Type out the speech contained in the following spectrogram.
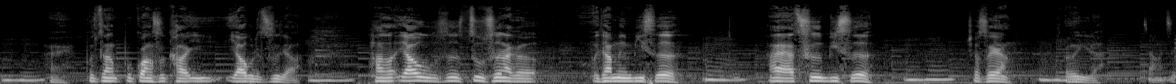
嗯哼，哎，不光不光是靠医药物的治疗。嗯哼，他说药物是注射那个维他命 B 十二。嗯，还要吃 B 十二。嗯哼，就这样，嗯哼，可以了。这样子，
